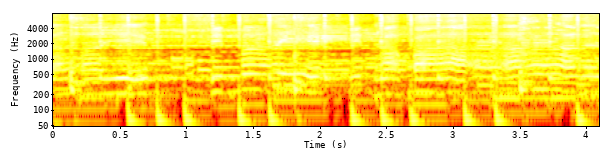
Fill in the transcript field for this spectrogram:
ลายดินไม้ดินหาป่าเลย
